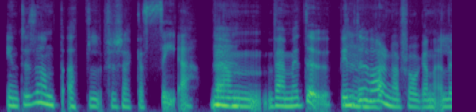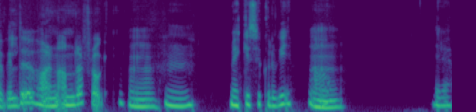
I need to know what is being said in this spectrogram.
superintressant att försöka se, vem, vem är du? Vill du ha den här frågan eller vill du ha den andra frågan? Mycket psykologi. Det är det.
